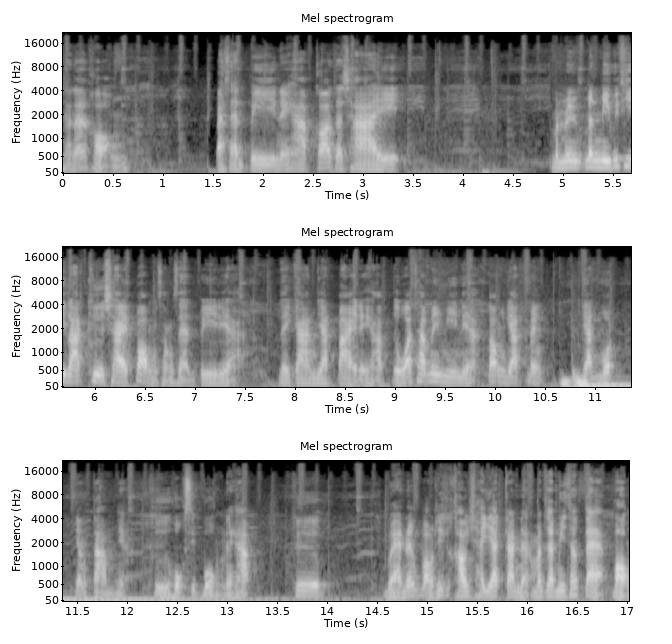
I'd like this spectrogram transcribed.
ทางหน้าของ 8 0 0 0 0 ปีนะครับ ก็จะใช้ มันมีมันมีวิธีรัดคือใช้ป่อง 2 0 0 0 0 0 ปีเนี่ย ในการยัดไปนะครับแต่ว่าถ้าไม่มีเนี่ยต้องยัดแมงยัดมดอย่างต่ำเนี่ยคือ 60 วงนะครับ คือแหวนแมงป่องที่เขาใช้ยัดกันน่ะมันจะมีตั้งแต่ป่อง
